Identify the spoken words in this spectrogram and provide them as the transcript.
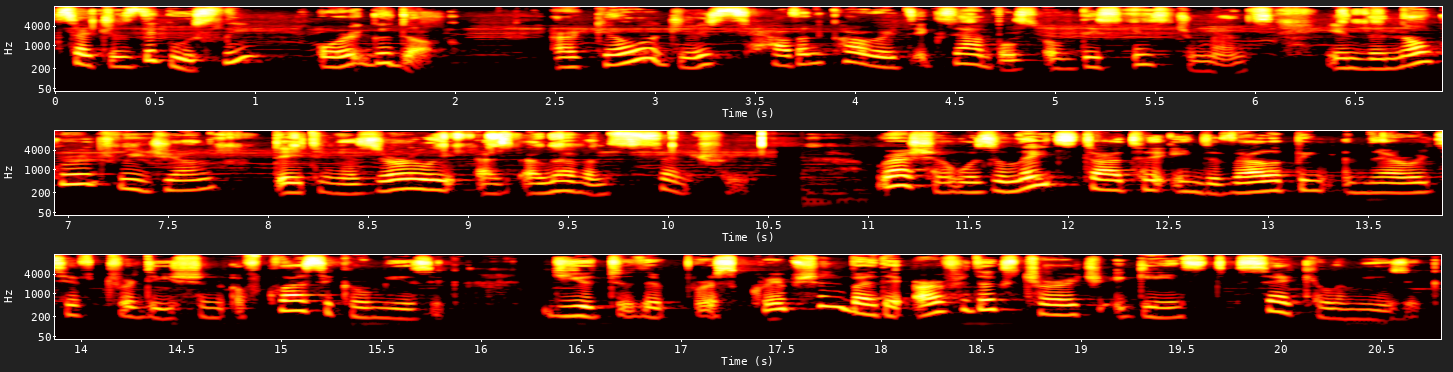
such as the gusli or gudok. Archaeologists have uncovered examples of these instruments in the Novgorod region dating as early as 11th century. Russia was a late starter in developing a narrative tradition of classical music due to the prescription by the Orthodox Church against secular music.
